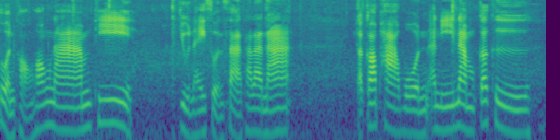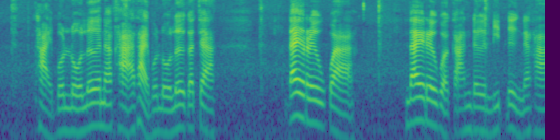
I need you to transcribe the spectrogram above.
ส่วนของห้องน้ำที่อยู่ในสวนสาธารณะ แล้วก็พาวนอันนี้นำก็คือถ่ายบนโรลเลอร์นะคะ ถ่ายบนโรลเลอร์ก็จะได้เร็วกว่า ได้เร็วกว่าการเดินนิดนึงนะคะ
